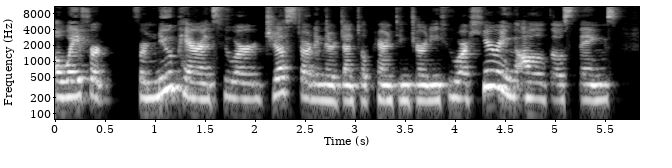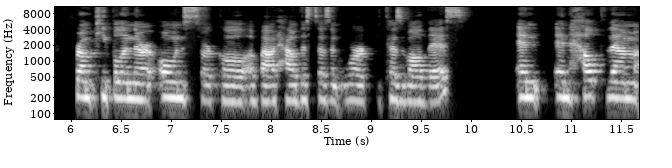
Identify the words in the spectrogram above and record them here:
a way for for new parents who are just starting their gentle parenting journey who are hearing all of those things from people in their own circle about how this doesn't work because of all this and and help them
